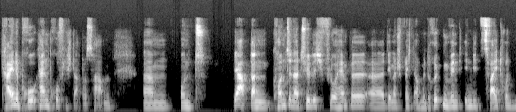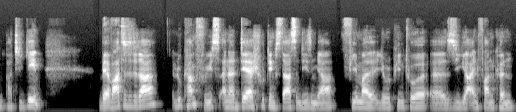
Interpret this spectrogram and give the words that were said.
keine Pro, keinen Profi-Status haben. Ähm, und ja, dann konnte natürlich Flo Hempel äh, dementsprechend auch mit Rückenwind in die Zweitrundenpartie gehen. Wer wartete da? Luke Humphreys, einer der Shootingstars in diesem Jahr, viermal European Tour äh, einfahren können,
